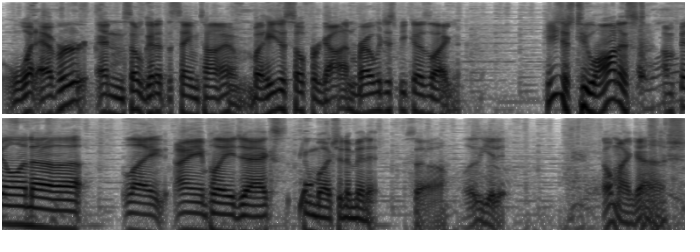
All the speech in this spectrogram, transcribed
whatever and so good at the same time, but he's just so forgotten, bro, just because, like, he's just too honest. I'm feeling, uh, like, I ain't played Jax too much in a minute, so let's get it. Oh my gosh.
